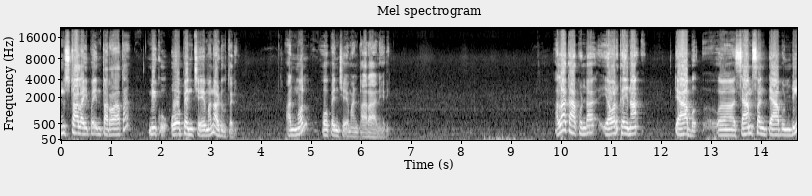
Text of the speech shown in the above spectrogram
ఇన్స్టాల్ అయిపోయిన తర్వాత మీకు ఓపెన్ చేయమని అడుగుతుంది. అన్మోల్ ఓపెన్ చేయమంటారా అనేది. అలా కాకుండా ఎవరికైనా ట్యాబ్ శాంసంగ్ ట్యాబ్ ఉండి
